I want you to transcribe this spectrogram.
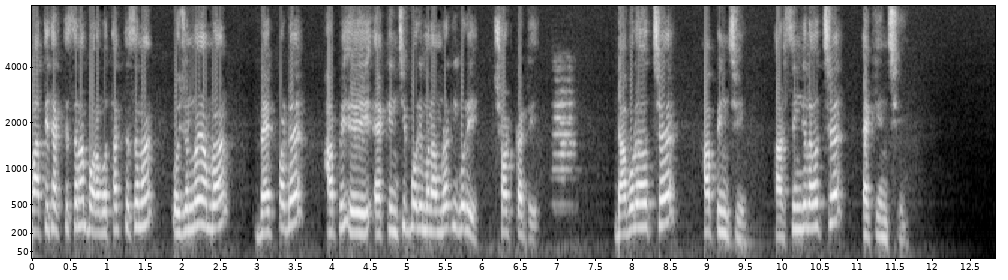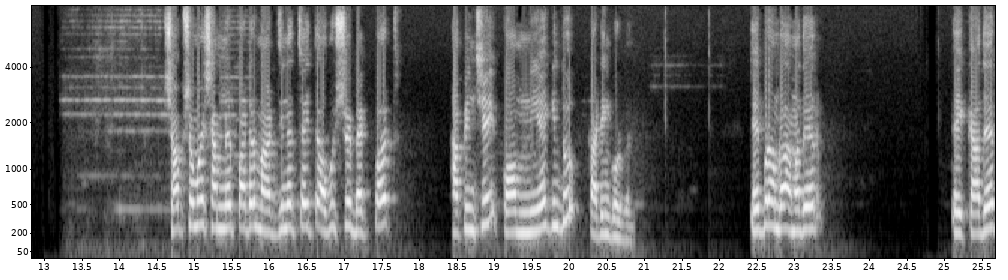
বাতি থাকতেছে না, বরাবর থাকতেছে না। ওই জন্যই আমরা ব্যাক পার্টে হাফ এক ইঞ্চি পরিমাণ আমরা কি করি? শর্ট কাটি ডাবলে হচ্ছে হাফ ইঞ্চি, আর সিঙ্গেলে হচ্ছে এক ইঞ্চি। সব সময় সামনের পার্টের মার্জিনের চাইতে অবশ্যই ব্যাক পার্ট হাফ ইঞ্চি কম নিয়ে কিন্তু কাটিং করবেন। এরপর আমরা আমাদের এই কাদের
